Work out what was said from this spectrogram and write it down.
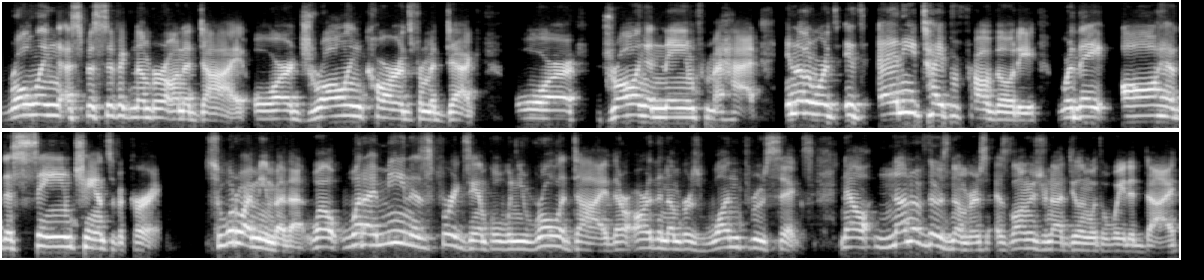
rolling a specific number on a die or drawing cards from a deck or drawing a name from a hat. In other words, it's any type of probability where they all have the same chance of occurring. So, what do I mean by that? Well, what I mean is, for example, when you roll a die, there are the numbers one through six. Now, none of those numbers, as long as you're not dealing with a weighted die,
